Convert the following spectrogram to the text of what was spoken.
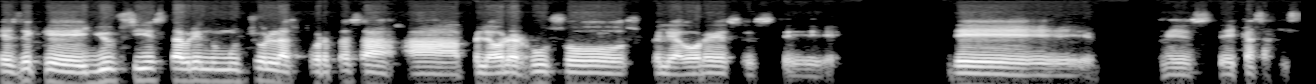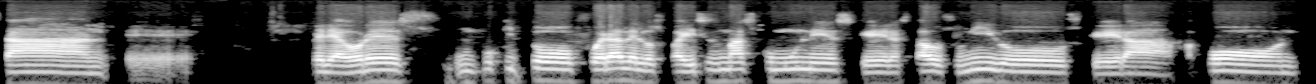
es de que UFC está abriendo mucho las puertas a, peleadores rusos, peleadores este, de este, Kazajistán, eh, peleadores un poquito fuera de los países más comunes, que era Estados Unidos, que era Japón,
